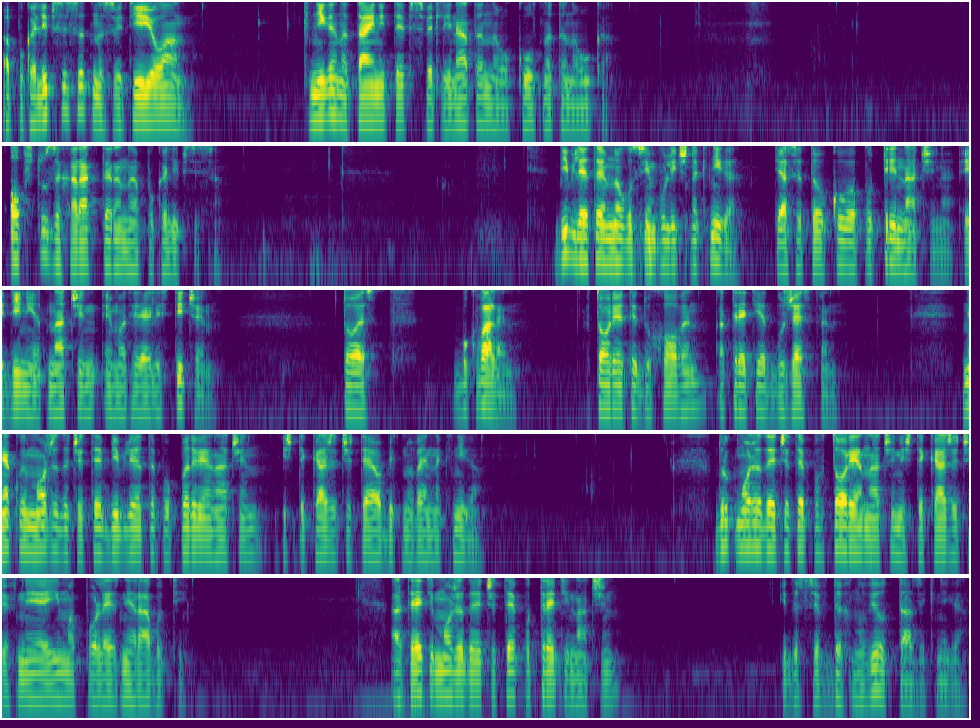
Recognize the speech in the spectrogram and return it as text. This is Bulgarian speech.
Апокалипсисът на светия Йоанн Книга на тайните в светлината на окултната наука Общо за характера на Апокалипсиса Библията е много символична книга. Тя се тълкува по три начина. Единият начин е материалистичен, т.е. буквален. Вторият е духовен, а третият божествен. Някой може да чете Библията по първия начин и ще каже, че тя е обикновена книга. Друг може да я чете по втория начин и ще каже, че в нея има полезни работи. А трети може да я чете по трети начин и да се вдъхнови от тази книга.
